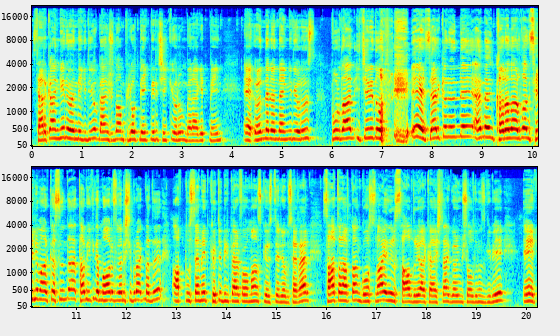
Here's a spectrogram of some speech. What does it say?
Serkan gene önde gidiyor. Ben şuradan pilot bankleri çekiyorum merak etmeyin. Evet önden önden gidiyoruz. Buradan içeri doğru. evet Serkan önde hemen karalardan Selim arkasında. Tabii ki de maruf yarışı bırakmadı. Abdülsamet kötü bir performans gösteriyor bu sefer. Sağ taraftan Ghost Rider saldırıyor arkadaşlar görmüş olduğunuz gibi. Evet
